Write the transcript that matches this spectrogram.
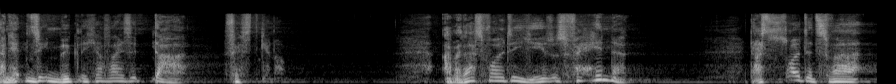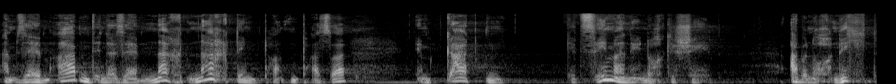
dann hätten sie ihn möglicherweise da festgenommen. Aber das wollte Jesus verhindern. Das sollte zwar am selben Abend, in derselben Nacht, nach dem Passa, im Garten Gethsemane noch geschehen, aber noch nicht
